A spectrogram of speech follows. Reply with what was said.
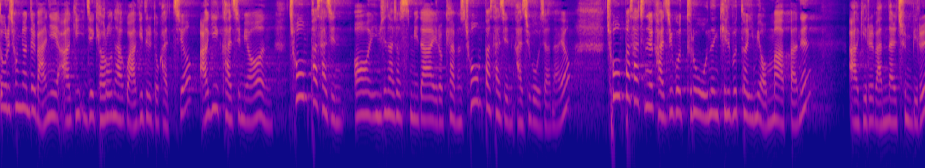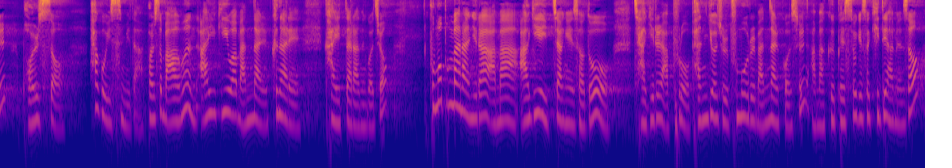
또 우리 청년들 많이 아기 이제 결혼하고 아기들도 갔지요. 아기 가지면 초음파 사진, 어 임신하셨습니다 이렇게 하면서 초음파 사진 가지고 오잖아요. 초음파 사진을 가지고 들어오는 길부터 이미 엄마 아빠는 아기를 만날 준비를 벌써 하고 있습니다. 벌써 마음은 아기와 만날 그날에 가 있다라는 거죠. 부모뿐만 아니라 아마 아기의 입장에서도 자기를 앞으로 반겨줄 부모를 만날 것을 아마 그 뱃속에서 기대하면서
